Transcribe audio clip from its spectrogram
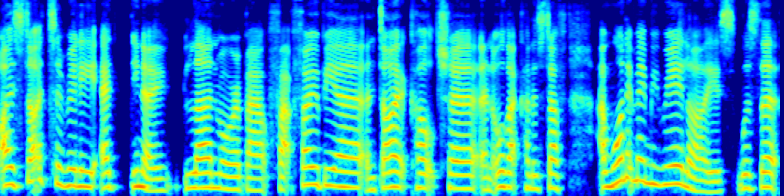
I started to really, ed, you know, learn more about fat phobia and diet culture and all that kind of stuff. And what it made me realize was that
